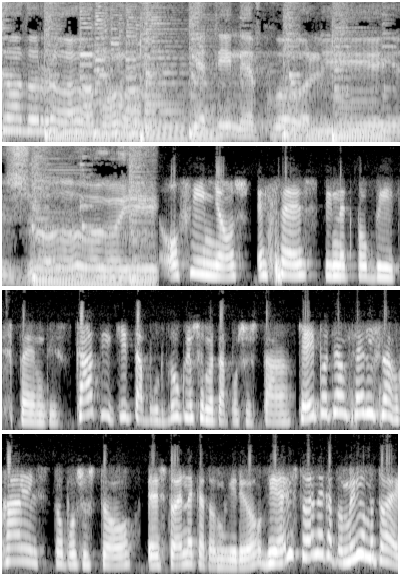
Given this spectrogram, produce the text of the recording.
το δρόμο και την εύκολη ζωή ο Θήμιος εχθές στην εκπομπή της Πέμπτης. Κάτι εκεί τα μπουρδούκλωσε με τα ποσοστά και είπε ότι αν θέλεις να βγάλεις το ποσοστό ε, στο 1 εκατομμύριο, διαιρείς το 1 εκατομμύριο με το 6.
